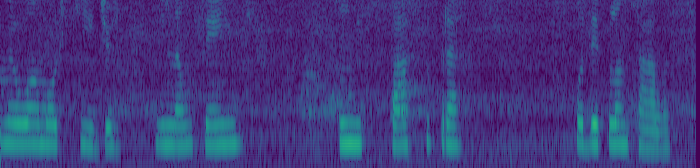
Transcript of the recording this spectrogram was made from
Como eu amo orquídea e não tenho um espaço para poder plantá-las.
